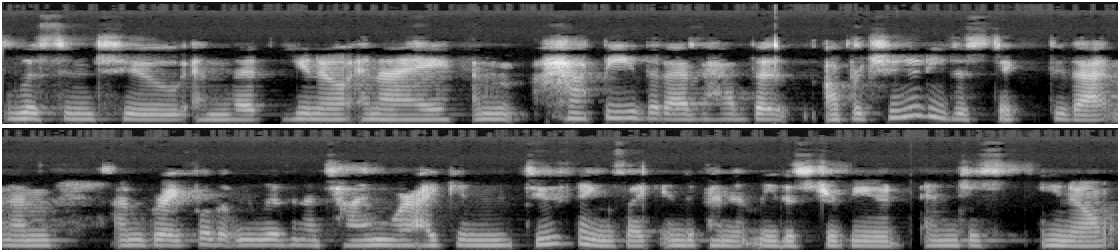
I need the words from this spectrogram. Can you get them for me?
listen to and that, you know, and I am happy that I've had the opportunity to stick to that. And I'm, I'm grateful that we live in a time where I can do things like independently distribute and just, you know,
